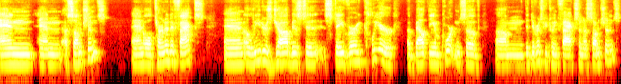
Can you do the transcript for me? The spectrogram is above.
and and assumptions and alternative facts. And a leader's job is to stay very clear about the importance of um, the difference between facts and assumptions.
